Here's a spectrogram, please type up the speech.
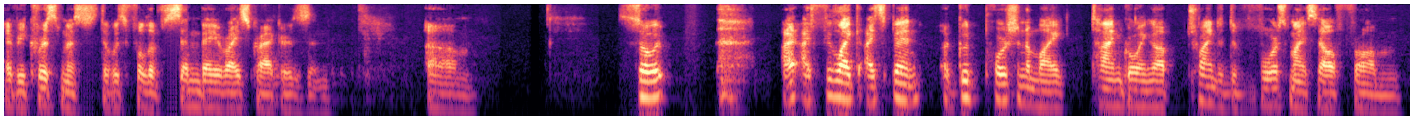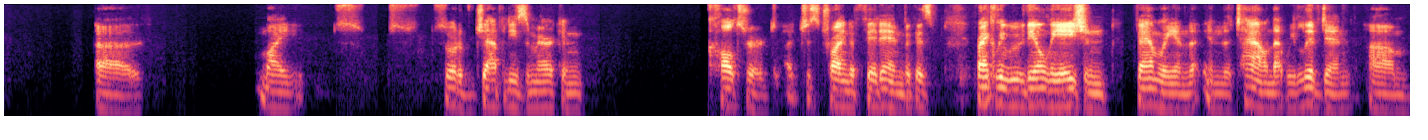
every Christmas that was full of senbei rice crackers. And um, so it, I, I feel like I spent a good portion of my time growing up trying to divorce myself from uh, my sort of Japanese American culture, uh, just trying to fit in because frankly, we were the only Asian family in the, in the town that we lived in. Um,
